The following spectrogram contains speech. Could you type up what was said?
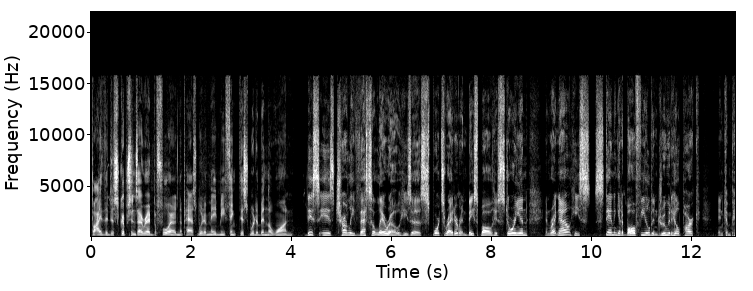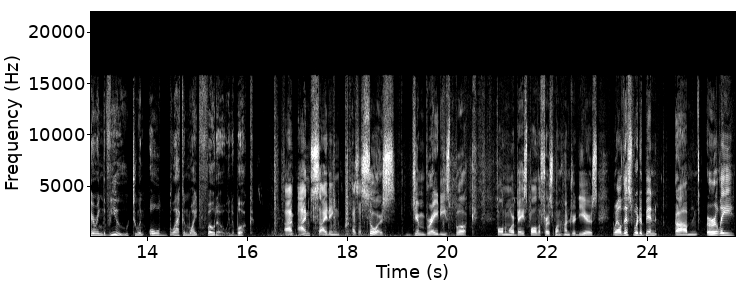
by the descriptions I read before in the past, would have made me think this would have been the one. This is Charlie Vascellaro. He's a sports writer and baseball historian, and right now he's standing at a ball field in Druid Hill Park and comparing the view to an old black and white photo in a book. I'm, I'm citing as a source Jim Brady's book, Baltimore Baseball, the First 100 Years. Well, this would have been um, early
